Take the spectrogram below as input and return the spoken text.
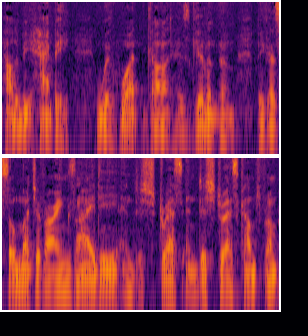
how to be happy with what God has given them because so much of our anxiety and distress and distress comes from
